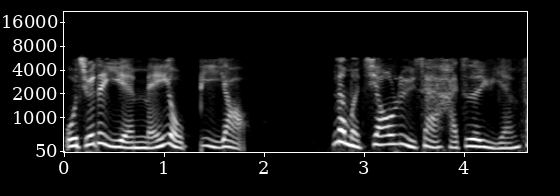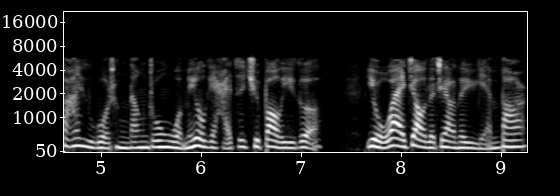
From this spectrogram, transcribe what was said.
我觉得也没有必要。那么焦虑，在孩子的语言发育过程当中，我没有给孩子去报一个有外教的这样的语言班儿。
